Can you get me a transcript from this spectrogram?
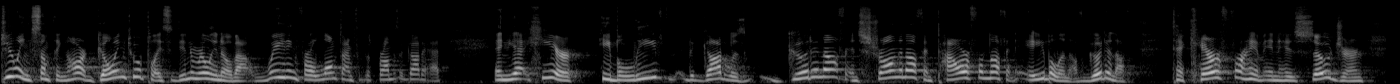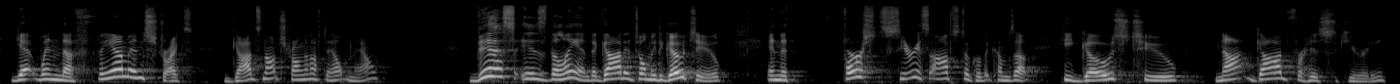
doing something hard, going to a place he didn't really know about, waiting for a long time for this promise that God had. And yet, here, he believed that God was good enough and strong enough and powerful enough and able enough, good enough to care for him in his sojourn. Yet, when the famine strikes, God's not strong enough to help now? This is the land that God had told me to go to. And the first serious obstacle that comes up, he goes to not God for his security,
